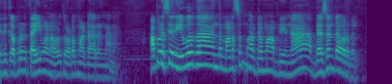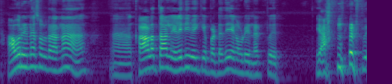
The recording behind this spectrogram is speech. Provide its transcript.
இதுக்கப்புறம் தைவான் அவர் தொட மாட்டாருன்னாங்க. அப்புறம் சரி இவர் தான் இந்த மனசு மாற்றமா அப்படின்னா பெசன்ட் அவர்கள். அவர் என்ன சொல்கிறாருன்னா காலத்தால் எழுதி வைக்கப்பட்டது எங்களுடைய நட்பு. யார் நட்பு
